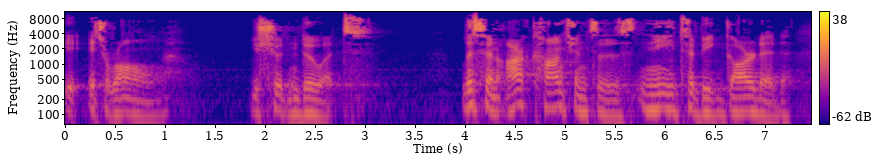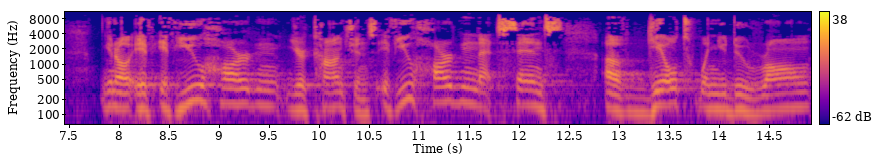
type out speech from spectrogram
it, it's wrong. You shouldn't do it. Listen, our consciences need to be guarded. You know, if, if you harden your conscience, if you harden that sense of guilt when you do wrong,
